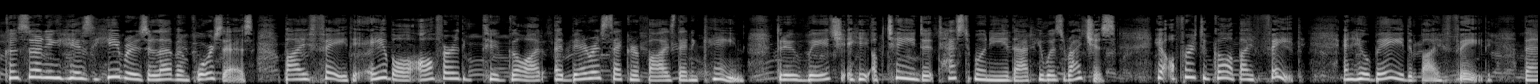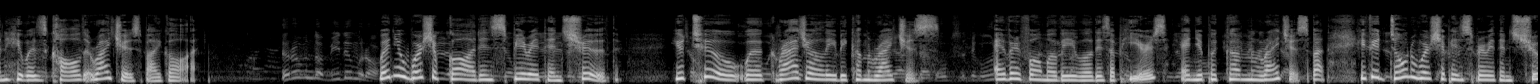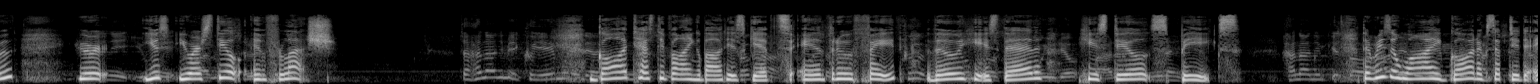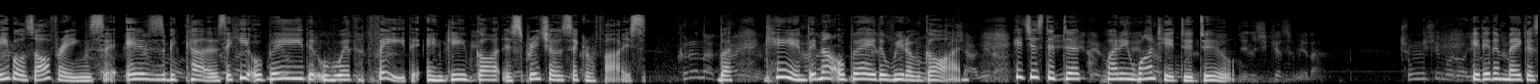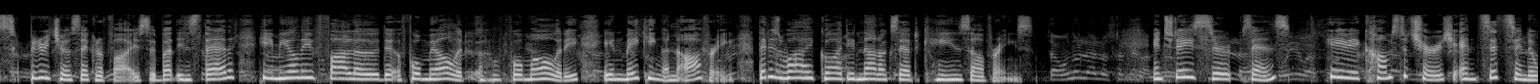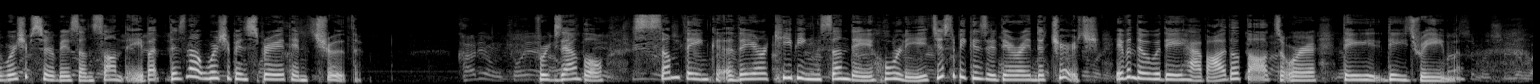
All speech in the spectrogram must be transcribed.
Concerning his Hebrews 11 4 says, By faith Abel offered to God a better sacrifice than Cain, through which he obtained testimony that he was righteous. He offered to God by faith, and he obeyed by faith. Then he was called righteous by God. When you worship God in spirit and truth, you too will gradually become righteous every form of evil disappears and you become righteous. But if you don't worship in spirit and truth, you're, you, you are still in flesh. God testifying about his gifts, and through faith, though he is dead, he still speaks. The reason why God accepted Abel's offerings is because he obeyed with faith and gave God a spiritual sacrifice. But Cain did not obey the will of God. He just did what he wanted to do. He didn't make a spiritual sacrifice, but instead he merely followed formality, formality in making an offering. That is why God did not accept Cain's offerings. In today's sense, he comes to church and sits in the worship service on Sunday, but does not worship in spirit and truth. For example, some think they are keeping Sunday holy just because they are in the church, even though they have idle thoughts or they daydream.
